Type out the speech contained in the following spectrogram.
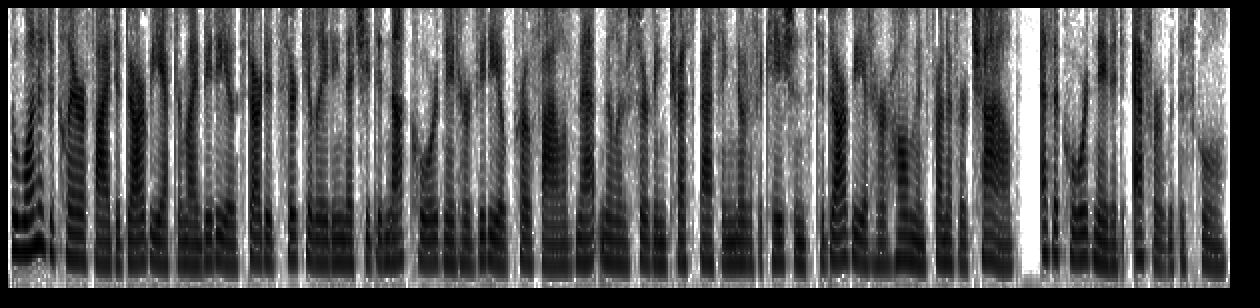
who wanted to clarify to Darbi after my video started circulating that she did not coordinate her video profile of Matt Miller serving trespassing notifications to Darbi at her home in front of her child, as a coordinated effort with the school.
